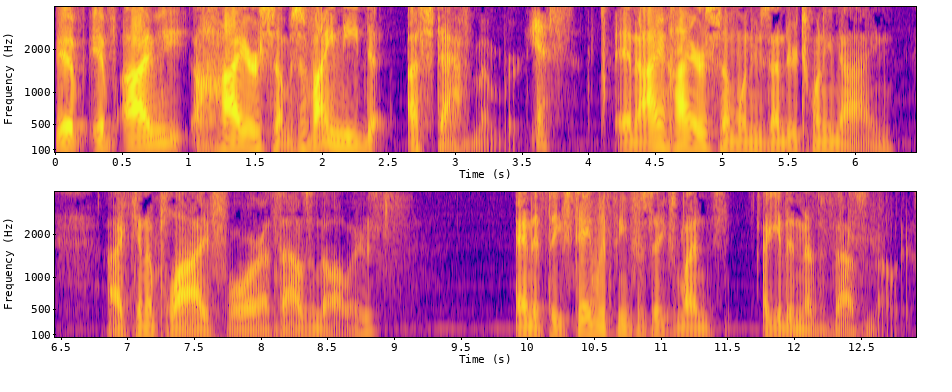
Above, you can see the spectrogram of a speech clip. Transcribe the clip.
If if I hire someone, so if I need a staff member, yes, and I hire someone who's under 29 I can apply for a thousand dollars, and if they stay with me for six months, I get another thousand dollars.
